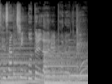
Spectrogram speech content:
세상 친구들 나를 버려도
